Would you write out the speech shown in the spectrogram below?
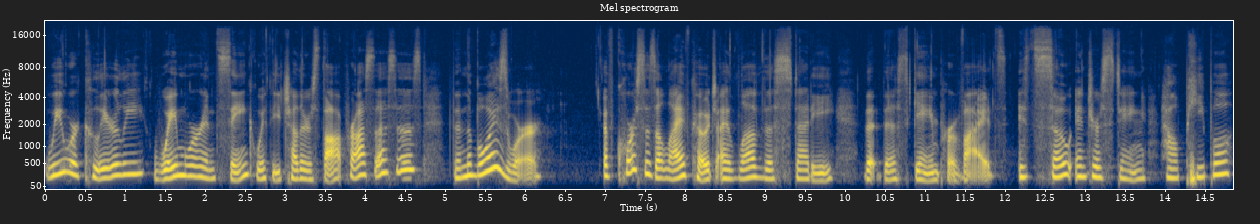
we were clearly way more in sync with each other's thought processes than the boys were. Of course, as a life coach, I love this study that this game provides. It's so interesting how people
